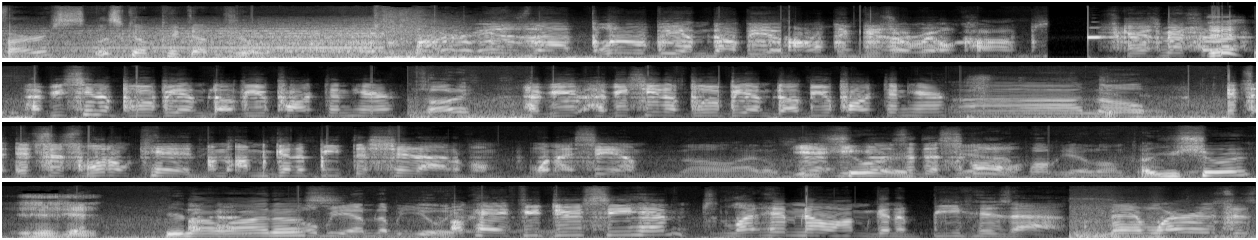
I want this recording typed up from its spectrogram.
first, let's go pick up Jewel. Where is that blue BMW? I don't think these are real cops. Excuse me, sir. Have you seen a blue BMW parked in here? Sorry? Have you Have you seen a blue BMW parked in here? Uh, no. It's it's this little kid. I'm I'm gonna beat the shit out of him when I see him. No, I don't Yeah, he sure? goes to this Yeah, school. park here alone. Are you sure? You're not Okay. lying No us? BMW. yeah. Okay, if you do see him, let him know I'm gonna beat his ass. Man, where is this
